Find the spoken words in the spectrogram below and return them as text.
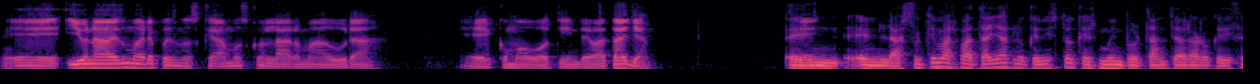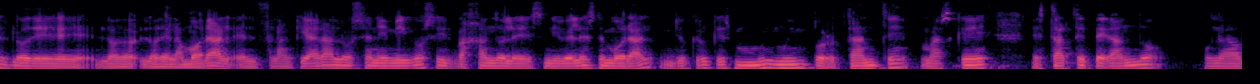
eh, y una vez muere, pues nos quedamos con la armadura eh, como botín de batalla. En, en, las últimas batallas lo que he visto que es muy importante ahora lo que dices, lo de, lo, lo, de la moral, el flanquear a los enemigos, ir bajándoles niveles de moral, yo creo que es muy, muy importante más que estarte pegando una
